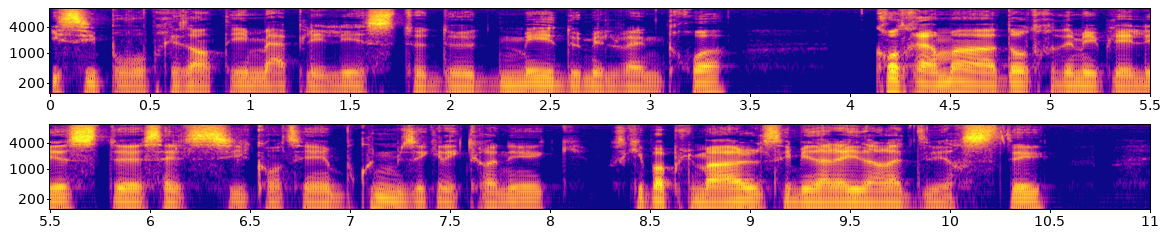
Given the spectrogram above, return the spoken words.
ici pour vous présenter ma playlist de mai 2023. Contrairement à d'autres de mes playlists, celle-ci contient beaucoup de musique électronique, ce qui est pas plus mal, c'est bien d'aller dans la diversité.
